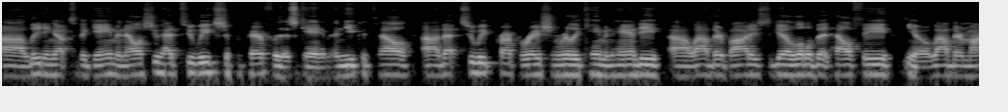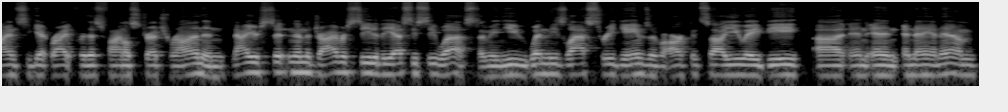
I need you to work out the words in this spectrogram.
uh, leading up to the game. And LSU had two weeks to prepare for this game, and you could tell uh, that two week preparation really came in handy, uh, allowed their bodies to get a little bit healthy, you know, allowed their minds to get right for this final stretch run. And now you're sitting in the driver's seat of the SEC West. I mean, you win these last three games of Arkansas, UAB, uh, and and and A and M.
